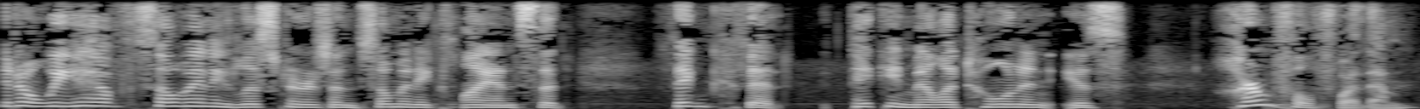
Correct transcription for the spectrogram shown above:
you know we have so many listeners and so many clients that think that taking melatonin is harmful for them.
